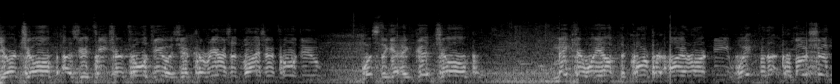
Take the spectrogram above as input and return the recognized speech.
Your job, as your teacher told you, as your careers advisor told you, was to get a good job, make your way up the corporate hierarchy, wait for that promotion.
